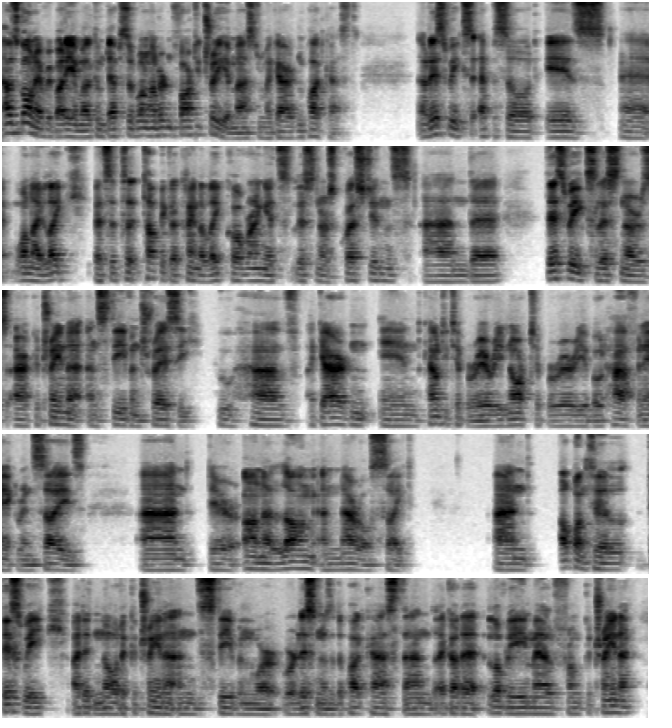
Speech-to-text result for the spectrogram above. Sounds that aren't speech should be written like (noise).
How's it going, everybody, and welcome to episode 143 of Master My Garden podcast. Now, this week's episode is uh, one I like. It's a t- topic I kind of like covering. It's listeners' questions, and uh, this week's listeners are Katrina and Stephen Tracy, who have a garden in County Tipperary, North Tipperary, about half an acre in size, and they're on a long and narrow site. And up until this week, I didn't know that Katrina and Stephen were, were listeners of the podcast, and I got a lovely email from Katrina.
